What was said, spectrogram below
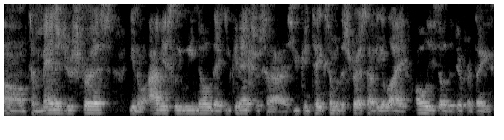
um, to manage your stress. You know obviously we know that you can exercise you can take some of the stress out of your life all these other different things.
